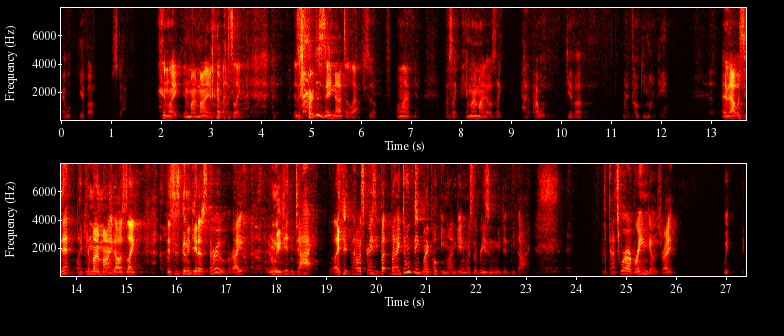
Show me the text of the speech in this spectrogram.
I will give up stuff. And like in my mind, it's like, it's hard to say not to laugh. So don't laugh yet. I was like, in my mind, I was like, God, I will give up my Pokemon game. And that was it. Like in my mind, I was like, this is going to get us through, right? And we didn't die. Like that was crazy. But but I don't think my Pokemon game was the reason we didn't die. But that's where our brain goes, right? We like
